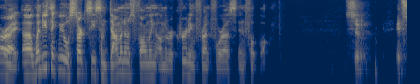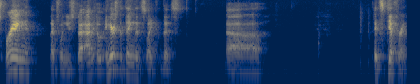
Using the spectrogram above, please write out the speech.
All right. Uh, when do you think we will start to see some dominoes falling on the recruiting front for us in football? soon. It's spring. That's when you start. I mean, here's the thing that's like that's uh it's different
